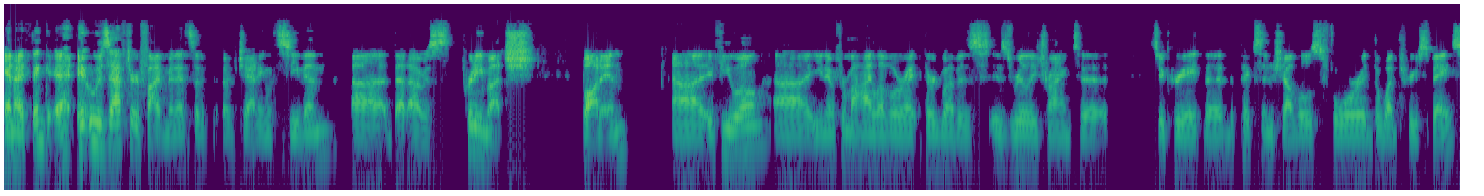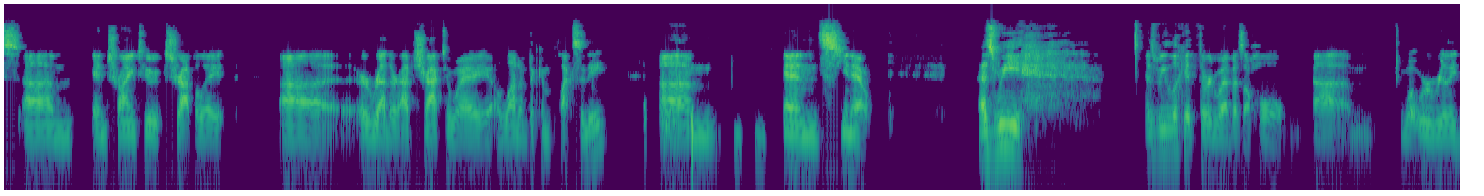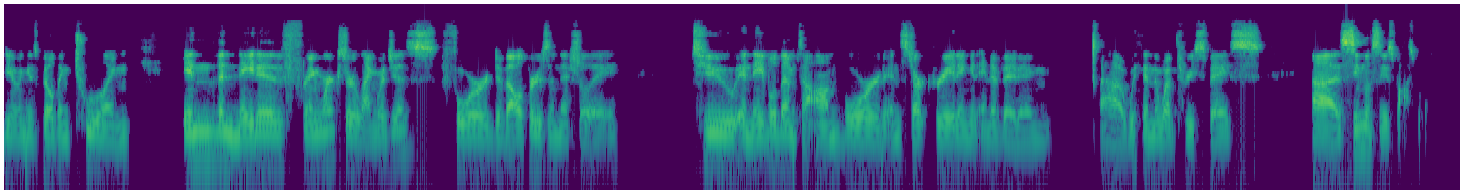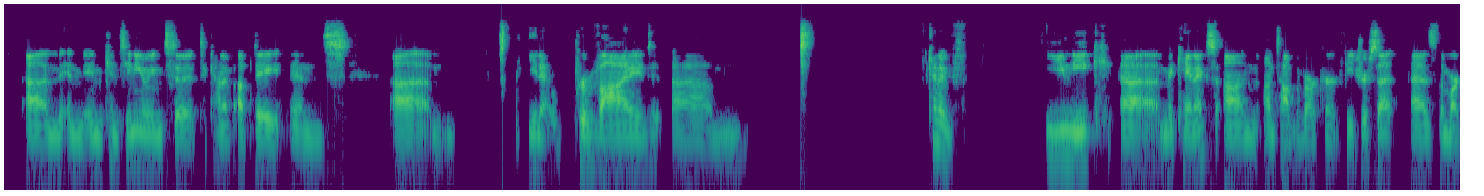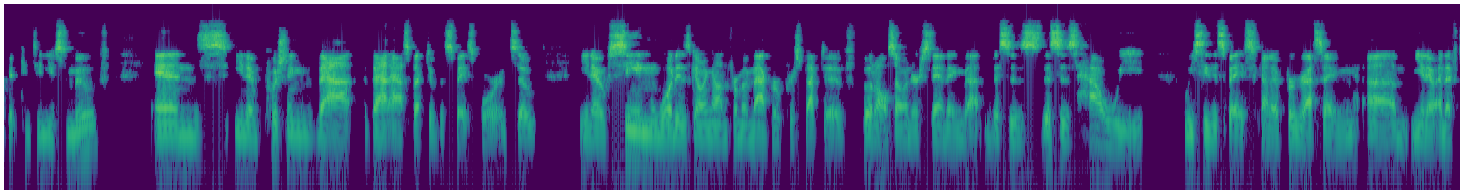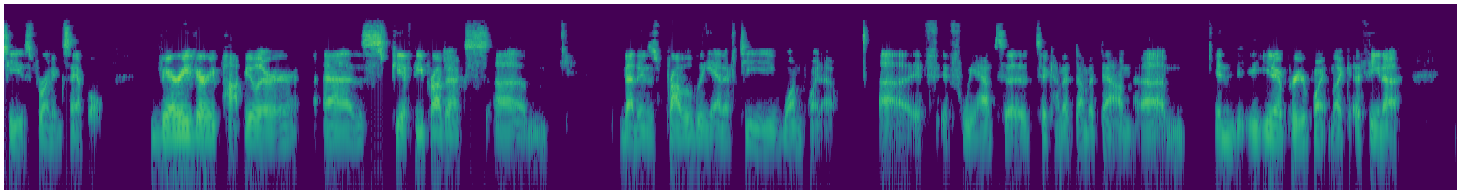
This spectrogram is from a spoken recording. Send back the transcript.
and I think it was after five minutes of, of chatting with Steven uh, that I was pretty much bought in uh, if you will. Uh, you know, from a high level, right? Third Web is is really trying to to create the the picks and shovels for the Web three space, um, and trying to extrapolate, uh, or rather, abstract away a lot of the complexity. Um, and you know, as we as we look at Third Web as a whole, um, what we're really doing is building tooling in the native frameworks or languages for developers initially to enable them to onboard and start creating and innovating uh, within the Web3 space uh, as seamlessly as possible. Um, and, and, continuing to, to kind of update and, um, you know, provide um, kind of unique uh, mechanics on, on top of our current feature set as the market continues to move and, you know, pushing that, that aspect of the space forward. So, you know seeing what is going on from a macro perspective but also understanding that this is this is how we we see the space kind of progressing um, you know nfts for an example. Very very popular as pfp projects um, that is probably nft 1.0 uh, if if we had to to kind of dumb it down um, and you know per your point like athena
